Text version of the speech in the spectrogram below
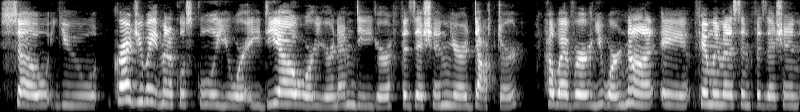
So you graduate medical school, you're a DO or you're an MD, you're a physician, you're a doctor. However, you are not a family medicine physician.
